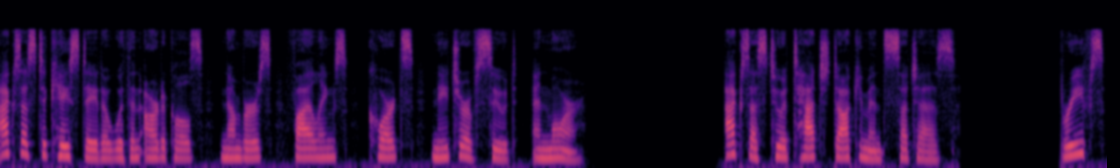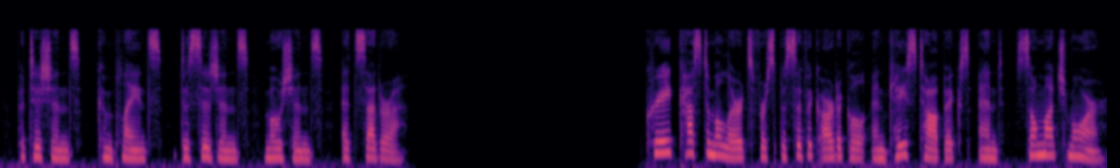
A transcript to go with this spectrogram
Access to case data within articles, numbers, filings, courts, nature of suit, and more. Access to attached documents such as briefs, petitions, complaints, decisions, motions, etc. Create custom alerts for specific article and case topics, and so much more.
